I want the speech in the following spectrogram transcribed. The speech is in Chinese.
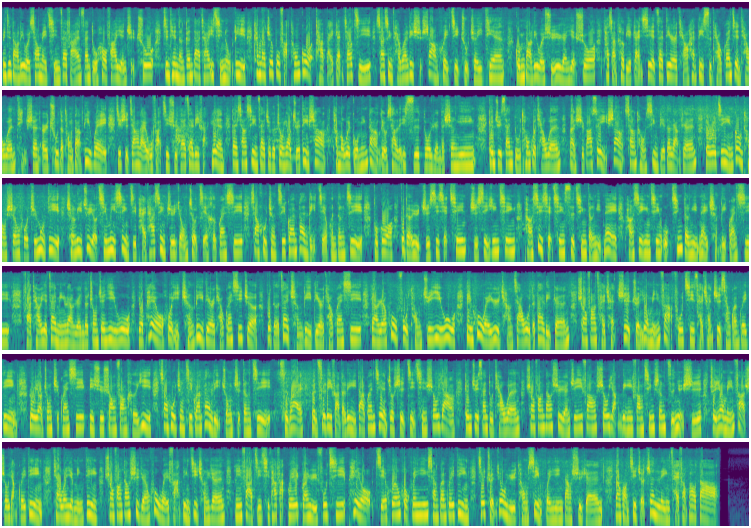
民进党立委肖美琴在法案三读后发言指出，今天能跟大家一起努力，看到这部法通过，他百感交集，相信台湾历史上会记住这一天。国民党立委许玉仁也说，他想特别感谢在第二条和第四条关键条文挺身而出的同党立委，即使将来无法继续待在立法院，但相信在这个重要决定上，他们为国民党留下了一丝多元的声音。根据三读通过条文，满十八岁以上相同性别的两人都为经营共同。生活之目的，成立具有亲密性及排他性之永久结合关系，向户政机关办理结婚登记。不过，不得与直系血亲、直系姻亲、旁系血亲四亲等以内、旁系姻亲五亲等以内成立关系。法条也载明两人的忠贞义务：有配偶或已成立第二条关系者，不得再成立第二条关系。两人互负同居义务，并互为日常家务的代理人。双方财产制准用民法夫妻财产制相关规定。定若要终止关系，必须双方合意向户政机关办理终止登记。此外，本次立法的另一大关键就是继亲收养。根据三读条文，双方当事人之一方收养另一方亲生子女时，准用民法收养规定。条文也明定，双方当事人互为法定继承人。民法及其他法规关于夫妻、配偶、结婚或婚姻相关规定，皆准用于同性婚姻当事人。央广记者郑玲采访报道。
